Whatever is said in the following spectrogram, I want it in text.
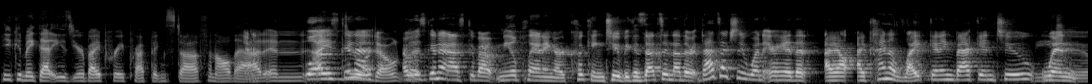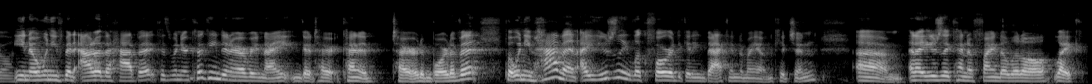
you can make that easier by pre-prepping stuff and all that yeah. and well, I, was gonna, do or don't but. i was going to ask about meal planning or cooking too because that's another that's actually one area that i i kind of like getting back into Me when too. you know when you've been out of the habit because when you're cooking dinner every night and get tired kind of tired and bored of it but when you haven't i usually look forward to getting back into my own kitchen um, and i usually kind of find a little like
